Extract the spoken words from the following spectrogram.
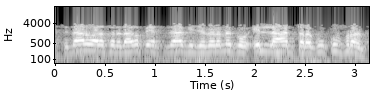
اقتدار والا سره دغه په اقتدار کې جګړه نه کو الا ان ترکو کفرن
